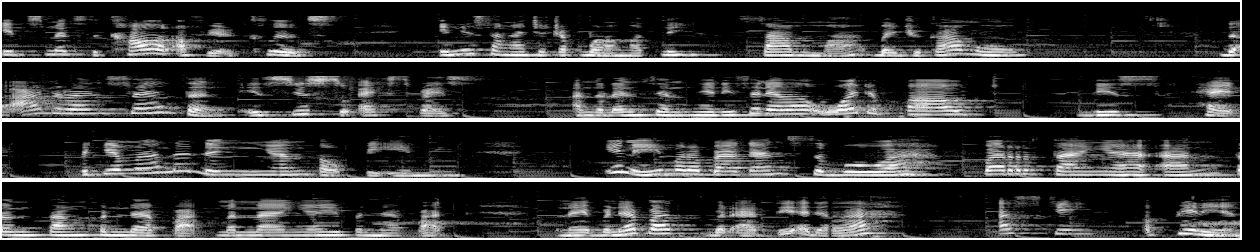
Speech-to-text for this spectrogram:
It matches the color of your clothes. Ini sangat cocok banget nih sama baju kamu. The underline sentence is used to express. Underline sentence-nya di sini adalah what about this hat? Bagaimana dengan topi ini? Ini merupakan sebuah pertanyaan tentang pendapat, menanyai pendapat. Menanyai pendapat berarti adalah asking opinion.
